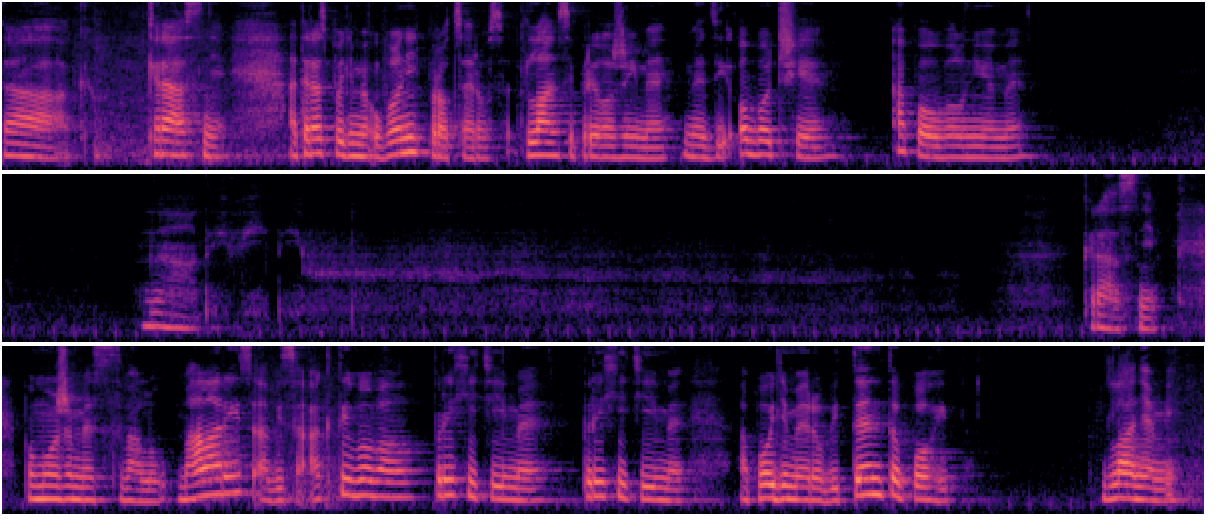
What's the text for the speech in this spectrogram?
Tak, krásne. A teraz pôjdeme uvoľniť procerus. Dlan si priložíme medzi obočie a pouvoľňujeme. Nádych, Krásne. Pomôžeme svalu malaris, aby sa aktivoval. Prichytíme, prichytíme a pôjdeme robiť tento pohyb dlaňami.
